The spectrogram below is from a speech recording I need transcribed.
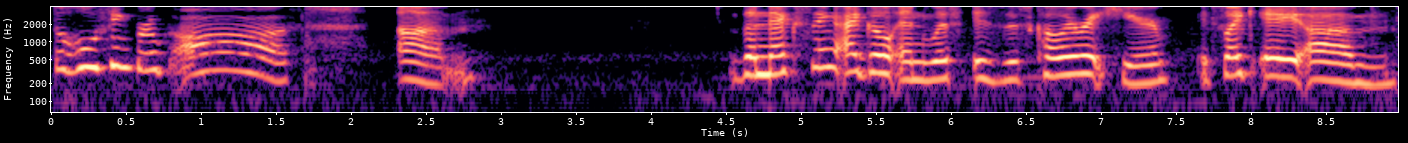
The whole thing broke off. Um, the next thing I go in with is this color right here. It's like a um,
